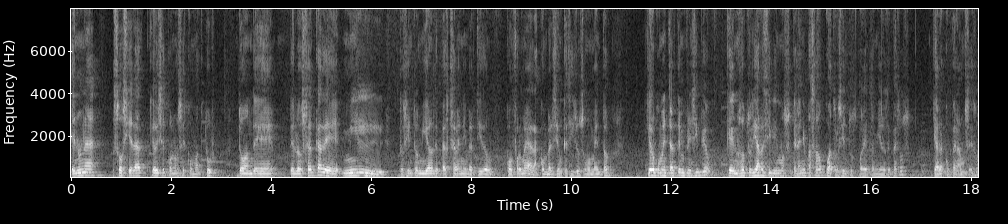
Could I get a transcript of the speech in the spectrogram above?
en una sociedad que hoy se conoce como Actur, donde de los cerca de mil 200 millones de pesos que se habían invertido conforme a la conversión que se hizo en su momento. Quiero comentarte en principio que nosotros ya recibimos el año pasado 440 millones de pesos, ya recuperamos eso.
